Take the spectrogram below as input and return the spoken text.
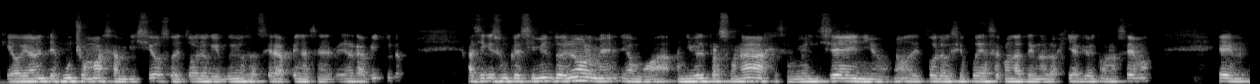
que obviamente es mucho más ambicioso de todo lo que pudimos hacer apenas en el primer capítulo. Así que es un crecimiento enorme, digamos, a, nivel personajes, a nivel diseño, ¿no? de todo lo que se puede hacer con la tecnología que hoy conocemos. Eh,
